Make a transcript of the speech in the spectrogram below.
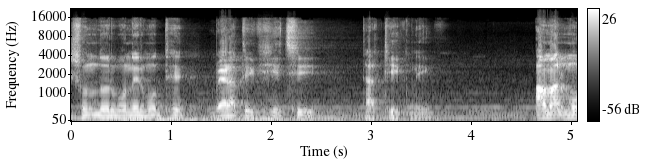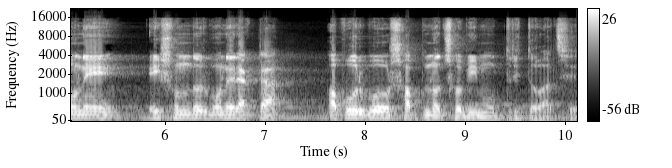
সুন্দরবনের মধ্যে বেড়াতে গিয়েছি, তা ঠিক নেই। আমার মনে এই সুন্দরবনের একটা অপূর্ব স্বপ্ন ছবি মুদ্রিত আছে।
